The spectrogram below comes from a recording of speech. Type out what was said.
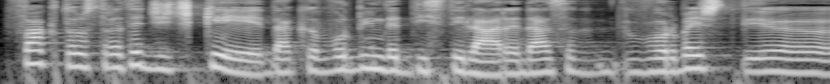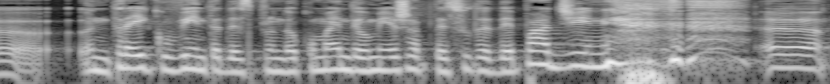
factori strategici cheie, dacă vorbim de distilare, da? să vorbești uh, în trei cuvinte despre un document de 1700 de pagini. uh,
